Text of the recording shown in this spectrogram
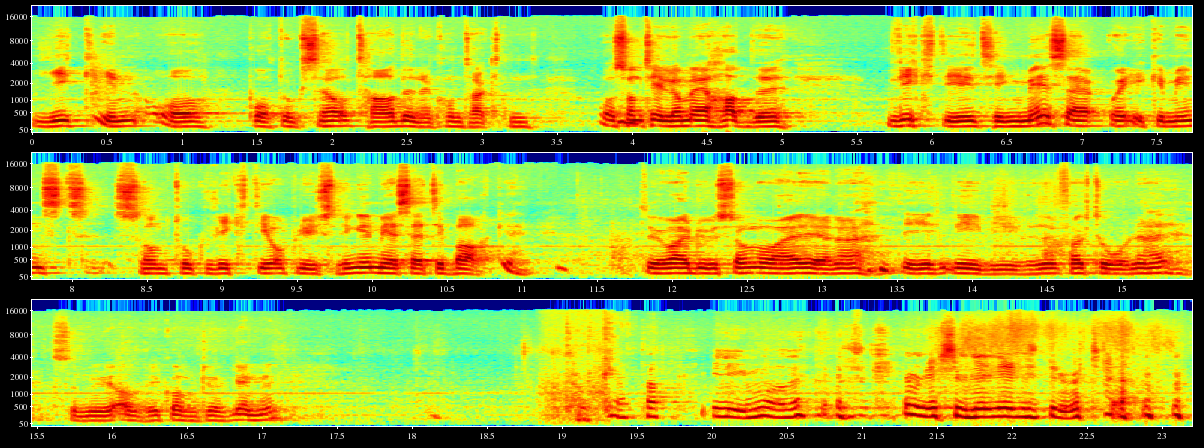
gikk inn og påtok seg å ta denne kontakten. Og som til og med hadde viktige ting med seg, og ikke minst som tok viktige opplysninger med seg tilbake. Det var du som var en av de livgivende faktorene her, som vi aldri kommer til å glemme. Takk. Ja, takk. I like måte. Jeg blir litt rørt.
